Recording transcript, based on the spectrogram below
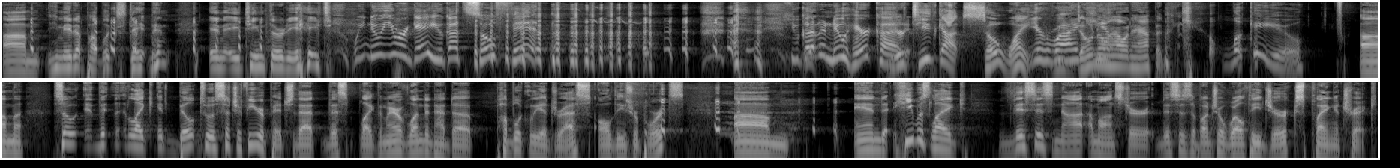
Um, he made a public statement in 1838. we knew you were gay. You got so fit. you got a new haircut. Your teeth got so white. You're right, I don't know how it happened. Look at you. Um, so it, like it built to a, such a fever pitch that this like the mayor of London had to publicly address all these reports. um, and he was like, "This is not a monster. This is a bunch of wealthy jerks playing a trick."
